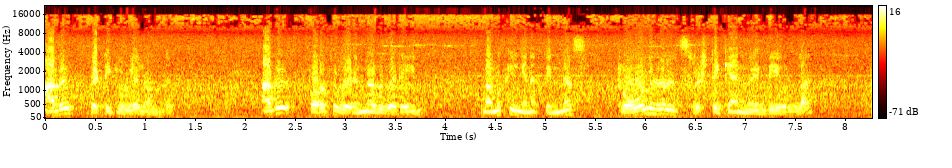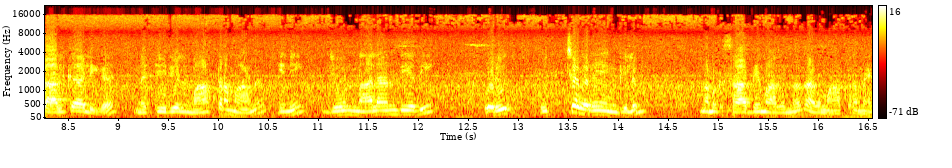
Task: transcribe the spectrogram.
അത് പെട്ടിക്കുള്ളിലുണ്ട്. അത് പുറത്തു വരുന്നത് വരെയും നമുക്കിങ്ങനെ പിന്നെ ട്രോളുകൾ സൃഷ്ടിക്കാൻ വേണ്ടിയുള്ള താൽക്കാലിക മെറ്റീരിയൽ മാത്രമാണ് ഇനി ജൂൺ നാലാം തീയതി ഒരു ഉച്ച വരെയെങ്കിലും നമുക്ക് സാധ്യമാകുന്നത് അത് മാത്രമേ.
